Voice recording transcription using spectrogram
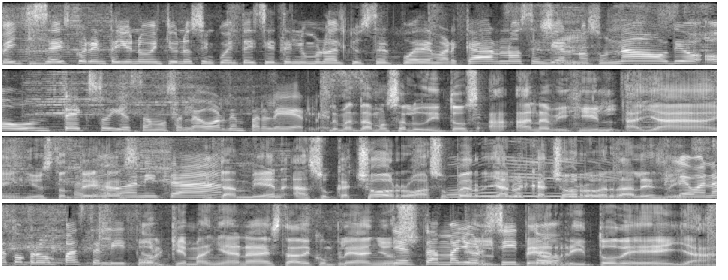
2641 2157 el número al que usted puede marcarnos, enviarnos un audio o un texto y estamos a la orden para leerle. Le mandamos saluditos a Ana Vigil allá en Houston, Texas. Y también a su cachorro, a su perro. Ya no es cachorro, ¿verdad, Leslie? Le van a comprar un pastelito. Porque mañana está de cumpleaños. Ya está mayorcito. El perrito de ella.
